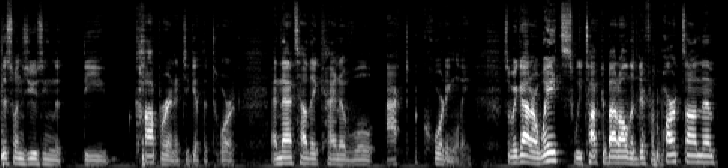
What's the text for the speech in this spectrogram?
This one's using the, the copper in it to get the torque. And that's how they kind of will act accordingly. So we got our weights. We talked about all the different parts on them.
